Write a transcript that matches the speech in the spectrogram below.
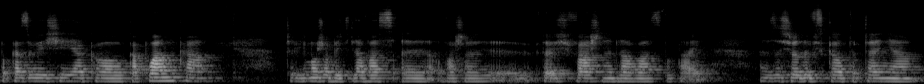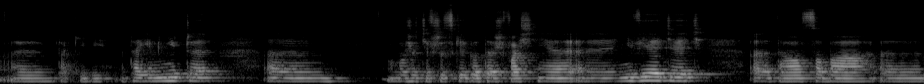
pokazuje się jako kapłanka, czyli może być dla Was e, wasze, e, ktoś ważny dla Was tutaj e, ze środowiska otoczenia, e, taki tajemniczy. Em, Możecie wszystkiego też właśnie e, nie wiedzieć. E, Ta osoba e,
